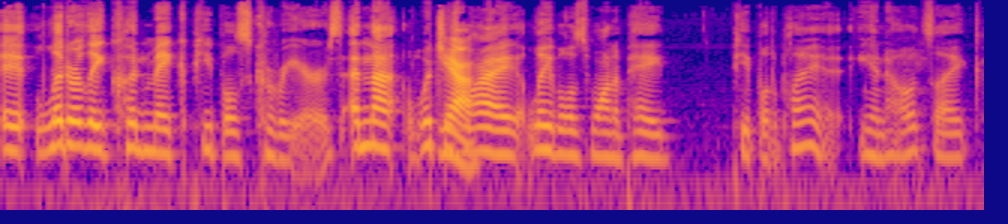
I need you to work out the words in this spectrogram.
it literally could make people's careers. And that which Yeah. is why labels want to pay people to play it, you know? It's like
